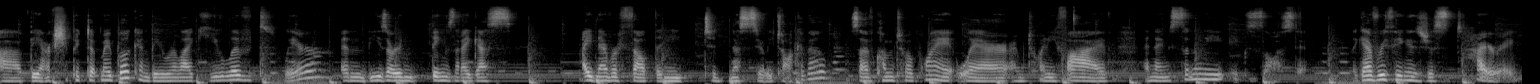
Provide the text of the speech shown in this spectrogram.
uh, they actually picked up my book and they were like, you lived where? And these are things that I guess I never felt the need to necessarily talk about. So I've come to a point where I'm 25 and I'm suddenly exhausted. Like everything is just tiring.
